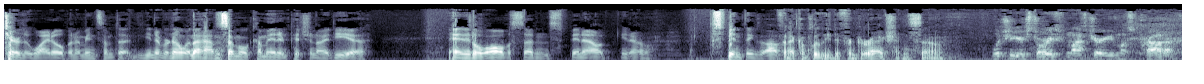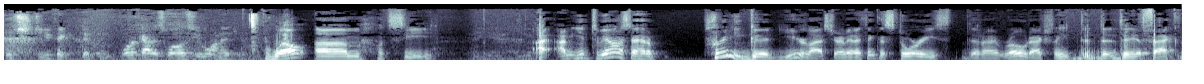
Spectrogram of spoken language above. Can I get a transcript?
tears it wide open. I mean, sometimes you never know when that happens. Someone will come in and pitch an idea, and it'll all of a sudden spin out, you know, spin things off in a completely different direction. So, Which are your stories from last year are you most proud of? Which do you think didn't work out as well as you wanted? well, um, let's see. I, I mean, to be honest, I had a pretty good year last year. I mean, I think the stories that I wrote actually, the the, the effect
